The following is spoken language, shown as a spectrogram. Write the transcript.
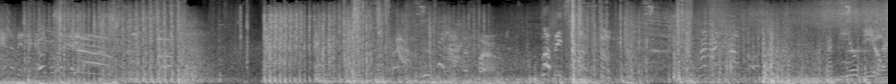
Enemy at the cargo container. Confirmed. Got EOD, but I'm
